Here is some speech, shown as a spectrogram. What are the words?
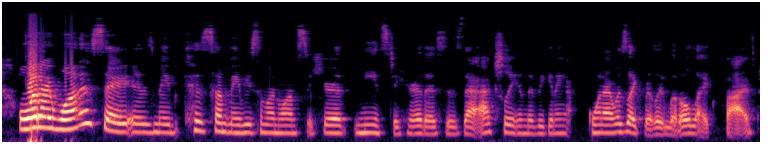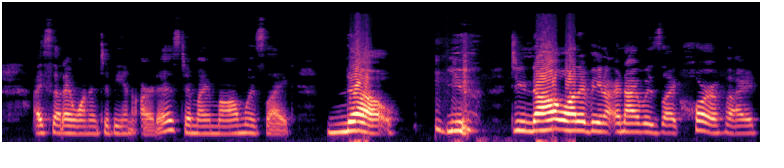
what I want to say is maybe because some maybe someone wants to hear needs to hear this is that actually in the beginning when I was like really little, like five, I said I wanted to be an artist, and my mom was like, "No, you do not want to be an," art-" and I was like horrified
